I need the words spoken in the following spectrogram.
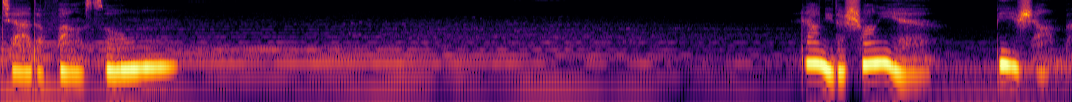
加的放松。让你的双眼闭上吧，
